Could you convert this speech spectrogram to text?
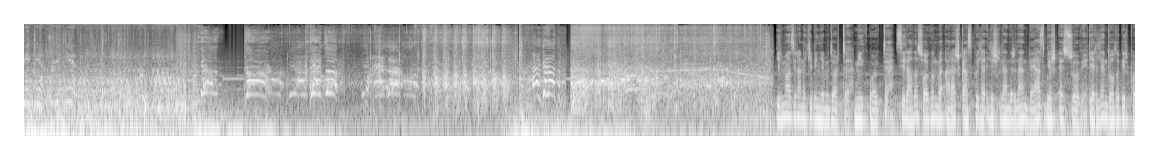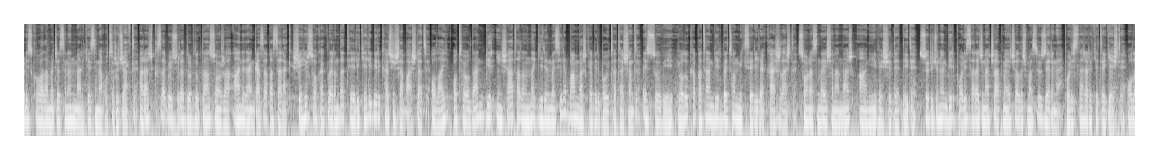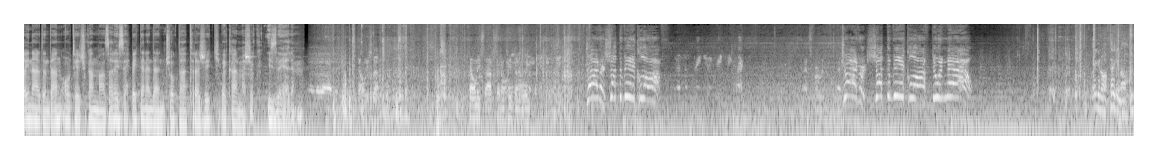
Signal four. Signal four. 20 Haziran 2024'te Milwaukee silahlı soygun ve araç gaspıyla ilişkilendirilen beyaz bir SUV gerilim dolu bir polis kovalamacasının merkezine oturacaktı. Araç kısa bir süre durduktan sonra aniden gaza basarak şehir sokaklarında tehlikeli bir kaçışa başladı. Olay otoyoldan bir inşaat alanına girilmesiyle bambaşka bir boyuta taşındı. SUV yolu kapatan bir beton mikseriyle karşılaştı. Sonrasında yaşananlar ani ve şiddetliydi. Sürücünün bir polis aracına çarpmaya çalışması üzerine polisler harekete geçti. Olayın ardından ortaya çıkan manzara ise beklenenden çok daha trajik ve karmaşık. İzleyelim. Felony stop. Felony stop. 17th and elite. Driver, shut the vehicle off. Driver, shut the vehicle off. Do it now. Taking off, taking off.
